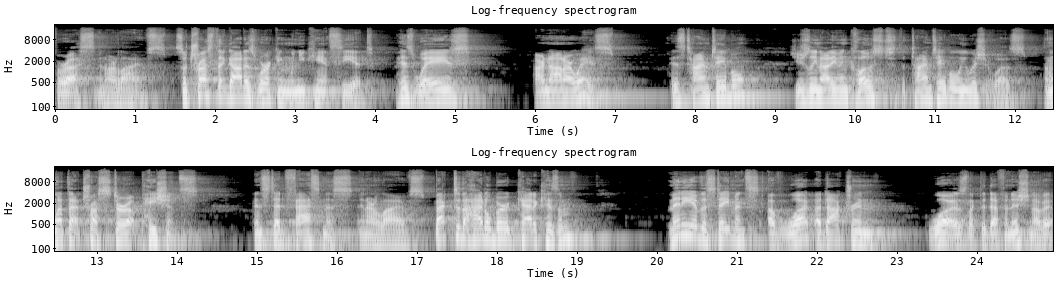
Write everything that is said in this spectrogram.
for us in our lives? So trust that God is working when you can't see it. His ways are not our ways. His timetable is usually not even close to the timetable we wish it was. And let that trust stir up patience and steadfastness in our lives. Back to the Heidelberg Catechism, many of the statements of what a doctrine was, like the definition of it,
